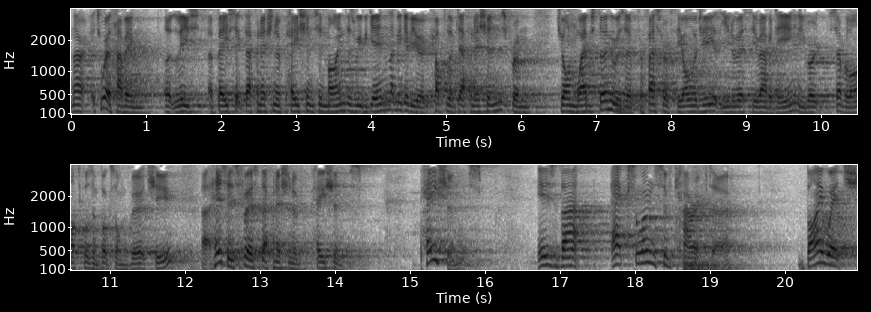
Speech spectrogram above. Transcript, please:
Now, it's worth having at least a basic definition of patience in mind as we begin. Let me give you a couple of definitions from John Webster, who is a professor of theology at the University of Aberdeen, and he wrote several articles and books on virtue. Uh, here's his first definition of patience Patience is that excellence of character by which,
